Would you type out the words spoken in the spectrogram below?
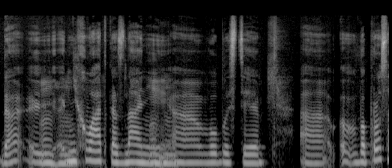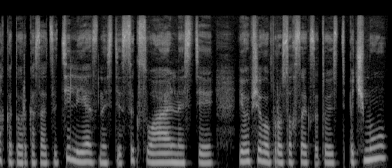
да, uh-huh. нехватка знаний uh-huh. э, в области а, в вопросах, которые касаются телесности, сексуальности и вообще вопросах секса. То есть почему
